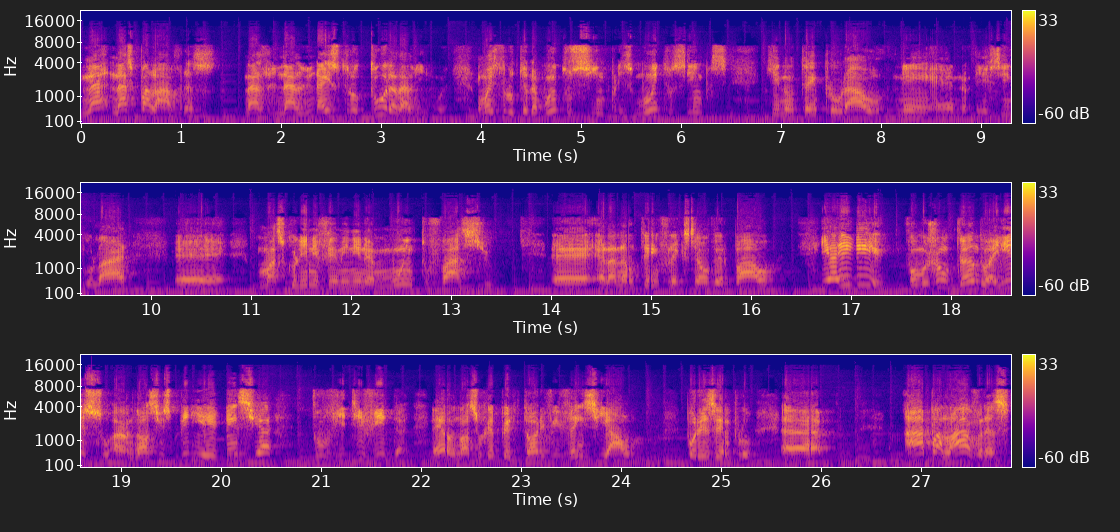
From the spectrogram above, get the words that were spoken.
na, nas palavras, na, na, na estrutura da língua. Uma estrutura muito simples, muito simples, que não tem plural nem é, singular. É, masculino e feminino é muito fácil. É, ela não tem inflexão verbal. E aí fomos juntando a isso a nossa experiência do, de vida, né? o nosso repertório vivencial. Por exemplo, uh, há palavras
